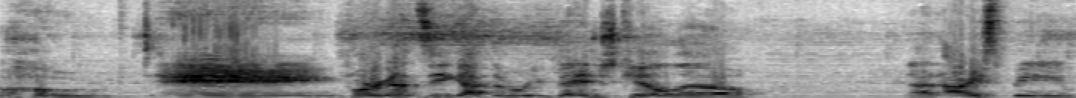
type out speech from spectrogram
Oh, dang. Porygon Z got the revenge kill, though. That ice beam.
